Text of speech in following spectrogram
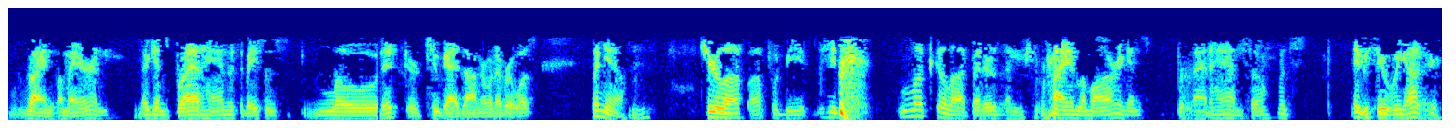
Ryan LaMarre and against Brad Hand with the bases loaded or two guys on or whatever it was. But you know, mm-hmm. Up would be he'd look a lot better than Ryan LaMarre against Brad Hand. So let's maybe see what we got here.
